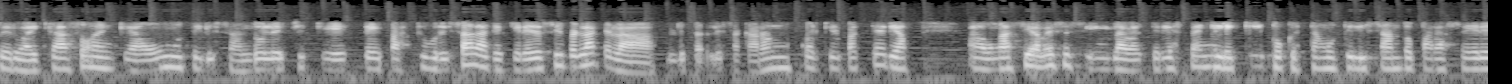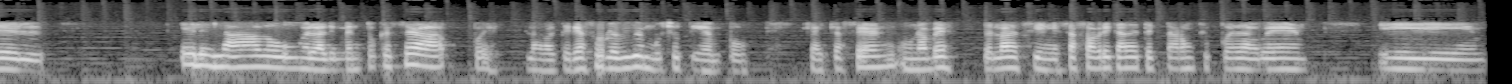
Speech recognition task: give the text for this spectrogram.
pero hay casos en que aún utilizando leche que esté pasteurizada, que quiere decir, ¿verdad?, que la, le, sacaron cualquier bacteria, aún así a veces si la bacteria está en el equipo que están utilizando para hacer el, el helado o el alimento que sea, pues la bacteria sobrevive mucho tiempo. Que hay que hacer una vez, ¿verdad? Si en esa fábrica detectaron que puede haber eh,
